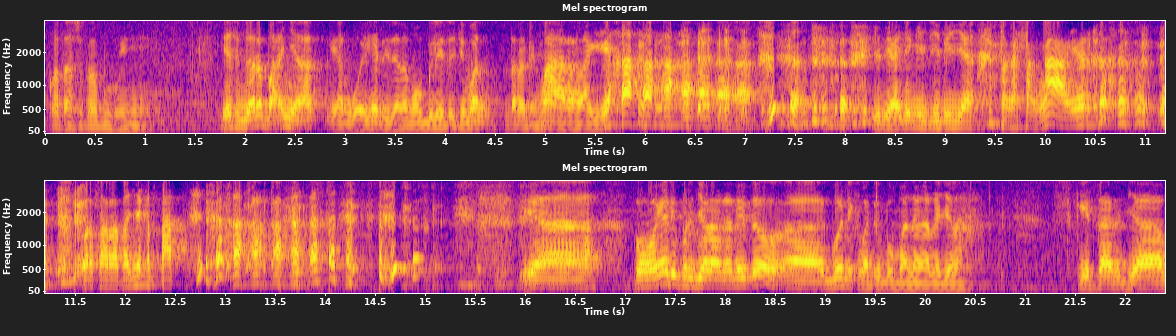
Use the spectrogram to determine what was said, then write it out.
kota Sukabumi. Ya sebenarnya banyak yang gue ingat di dalam mobil itu. Cuman ntar ada yang marah lagi ya. Ini aja ngizininya setengah-setengah ya. Persyaratannya ketat. Ya pokoknya di perjalanan itu gue nikmatin pemandangan aja lah. Sekitar jam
